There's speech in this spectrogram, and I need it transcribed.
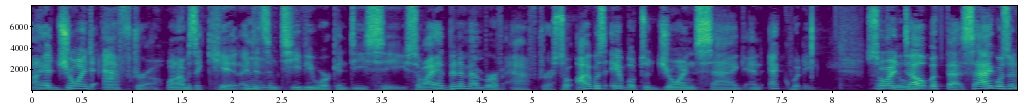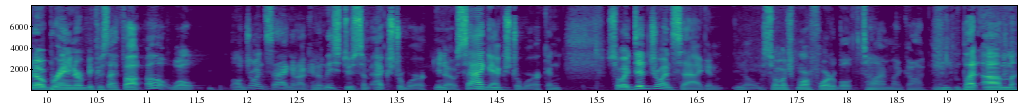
I had joined AFTRA when I was a kid. I Mm. did some TV work in DC, so I had been a member of AFTRA. So I was able to join SAG and Equity. So I dealt with that. SAG was a no-brainer because I thought, oh well, I'll join SAG and I can at least do some extra work, you know, SAG Mm-hmm. extra work. And so I did join SAG, and you know, so much more affordable at the time. My God, but um,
